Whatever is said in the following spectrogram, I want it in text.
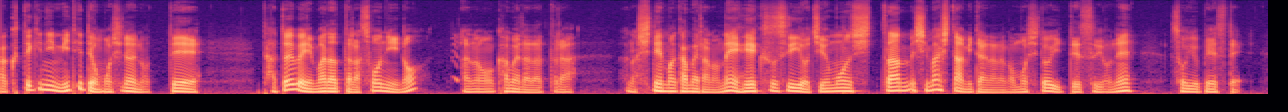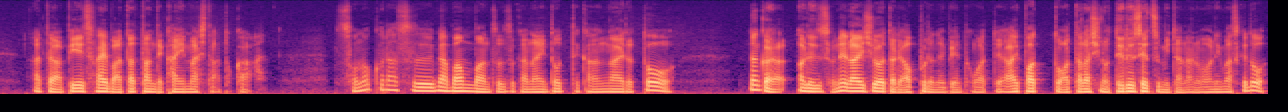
学的に見てて面白いのって、例えば今だったらソニーのあのカメラだったら、あのシネマカメラのね、FX3 を注文したしましたみたいなのが面白いですよね。そういうペースで。あとは PS5 当たったんで買いましたとか。そのクラスがバンバン続かないとって考えると、なんかあれですよね、来週あたり Apple のイベントがあって iPad 新しいの出る説みたいなのもありますけど、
